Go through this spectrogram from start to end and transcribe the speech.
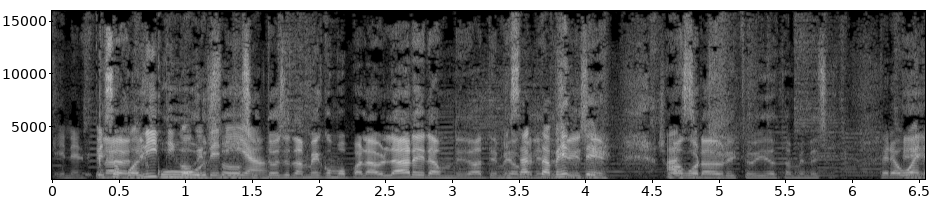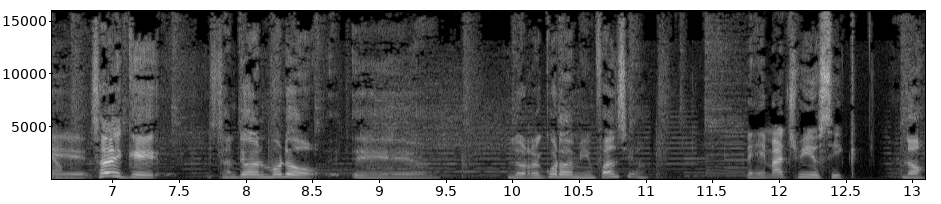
en el peso Claro, político que discursos tenía. Y todo eso también como para hablar era un debate medio Exactamente. caliente. Sí, sí. Yo me Así acuerdo de que- haber visto videos también de eso. Pero bueno, Eh, ¿Sabe que Santiago del Moro eh, lo recuerdo de mi infancia? desde Match Music. No,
